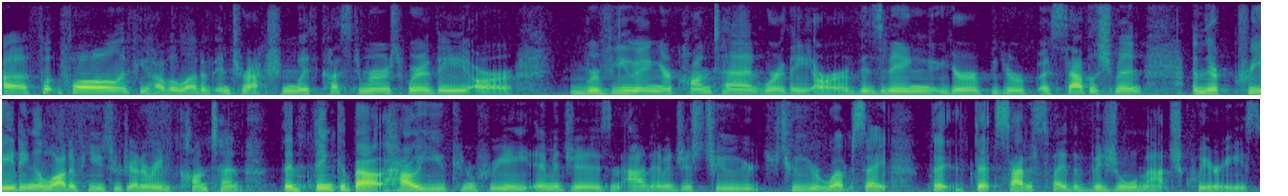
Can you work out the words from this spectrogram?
uh, footfall, if you have a lot of interaction with customers where they are reviewing your content, where they are visiting your, your establishment, and they're creating a lot of user-generated content, then think about how you can create images and add images to your, to your website that, that satisfy the visual match queries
